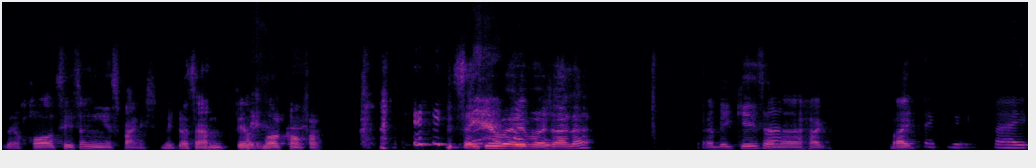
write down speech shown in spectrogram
the whole season in Spanish because I'm feel more comfortable. Thank you very much, Anna. A big kiss and a hug. Bye. Thank you. Bye.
